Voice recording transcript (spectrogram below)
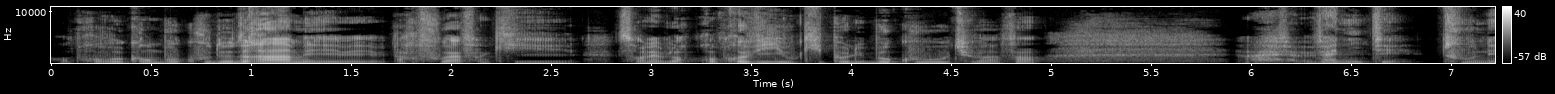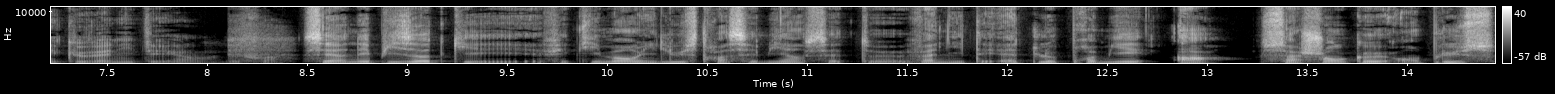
en provoquant beaucoup de drames et, parfois, enfin, qui s'enlèvent leur propre vie ou qui polluent beaucoup, tu vois. Enfin, vanité. Tout n'est que vanité, hein, des fois. C'est un épisode qui, effectivement, illustre assez bien cette euh, vanité. Être le premier à. Sachant que, en plus,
